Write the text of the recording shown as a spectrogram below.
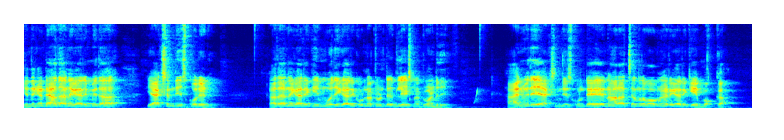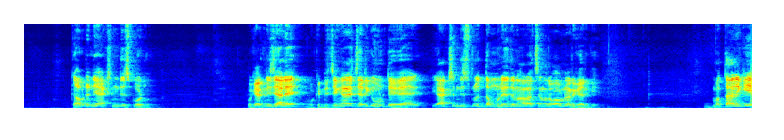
ఎందుకంటే అదాని గారి మీద యాక్షన్ తీసుకోలేడు. అదాని గారికి మోదీ గారికి ఉన్నటువంటి రిలేషన్ అటువంటిది. ఆయన మీద యాక్షన్ తీసుకుంటే నారా చంద్రబాబు నాయుడు గారికి బొక్క కాబట్టి నేను యాక్షన్ తీసుకోడు. ఒక నిజాలే ఒక నిజంగానే జరిగి ఉంటే యాక్షన్ తీసుకునే దమ్ము లేదు నారా చంద్రబాబు నాయుడు గారికి. మొత్తానికి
